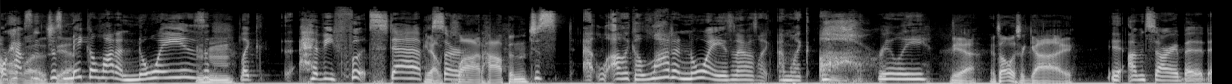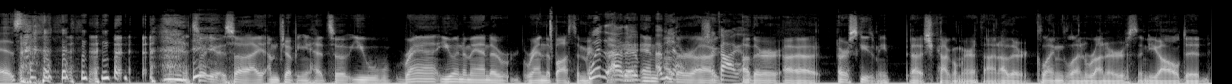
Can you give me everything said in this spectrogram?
or have some was, just yeah. make a lot of noise like heavy footsteps yeah or clod hopping. just uh, like a lot of noise. And i was like i'm like oh really? Yeah it's always a guy I'm sorry but it is so anyway, so I, I'm jumping ahead. So you ran, you and Amanda ran the Boston With Marathon other- and I mean, no, other uh, Chicago. other uh, or excuse me, uh, Chicago Marathon, other Glen Glen runners, and you all did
